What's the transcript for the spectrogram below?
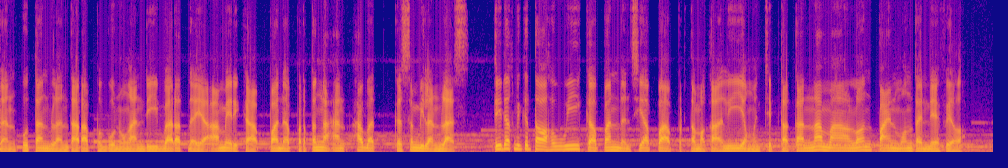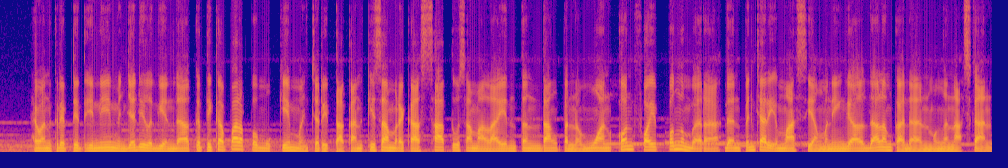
dan hutan belantara pegunungan di barat daya Amerika pada pertengahan abad ke-19. Tidak diketahui kapan dan siapa pertama kali yang menciptakan nama Lone Pine Mountain Devil. Hewan kriptid ini menjadi legenda ketika para pemukim menceritakan kisah mereka satu sama lain tentang penemuan konvoi pengembara dan pencari emas yang meninggal dalam keadaan mengenaskan.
